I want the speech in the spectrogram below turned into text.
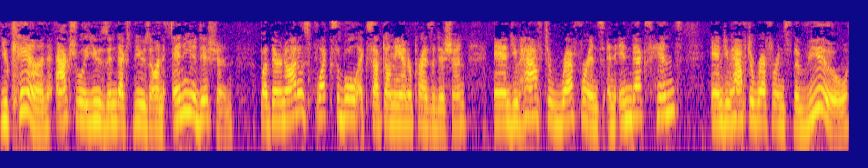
you can actually use indexed views on any edition, but they're not as flexible except on the enterprise edition, and you have to reference an index hint, and you have to reference the view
